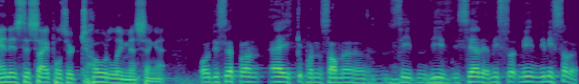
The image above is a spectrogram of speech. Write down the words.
and his disciples are totally missing it. Og disiplene er ikke på den samme siden. De, de ser det, misser, de misser det.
